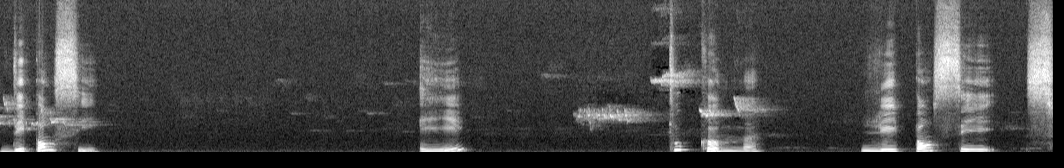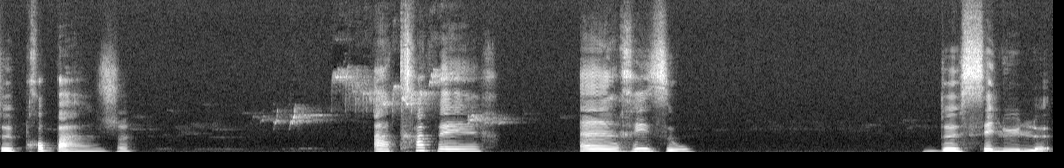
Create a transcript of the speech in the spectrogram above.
des pensées et tout comme les pensées se propagent à travers un réseau de cellules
